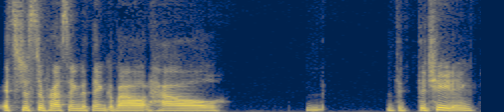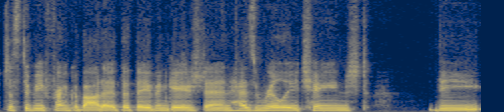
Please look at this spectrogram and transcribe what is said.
it's just depressing to think about how the, the cheating, just to be frank about it, that they've engaged in has really changed the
